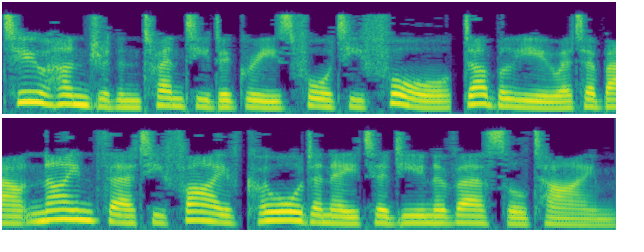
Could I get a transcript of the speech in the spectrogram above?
220 degrees 44 W at about 9.35 Coordinated Universal Time.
